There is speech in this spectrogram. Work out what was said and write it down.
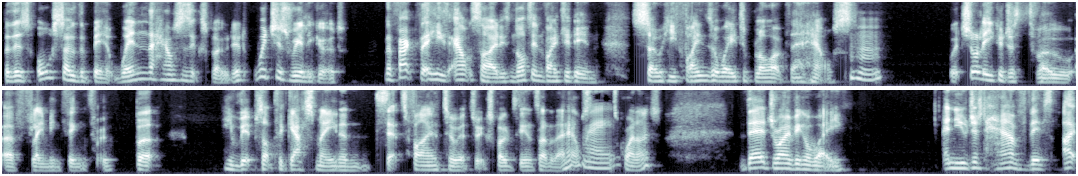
But there's also the bit when the house has exploded, which is really good. The fact that he's outside, he's not invited in, so he finds a way to blow up their house, hmm which surely he could just throw a flaming thing through, but he rips up the gas main and sets fire to it to explode to the inside of their house. Right. It's quite nice. They're driving away, and you just have this. I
